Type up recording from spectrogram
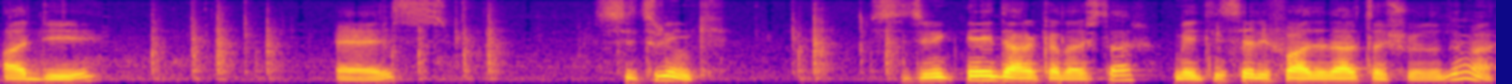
adı as string. String neydi arkadaşlar? Metinsel ifadeler taşıyordu değil mi?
